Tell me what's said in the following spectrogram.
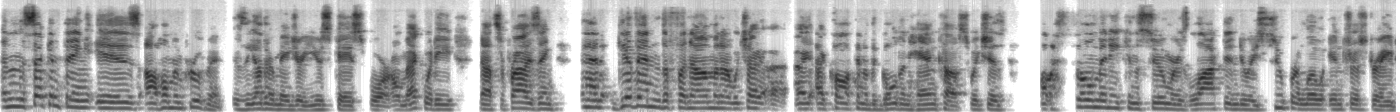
And then the second thing is uh, home improvement is the other major use case for home equity. Not surprising. And given the phenomena, which I I, I call kind of the golden handcuffs, which is uh, so many consumers locked into a super low interest rate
